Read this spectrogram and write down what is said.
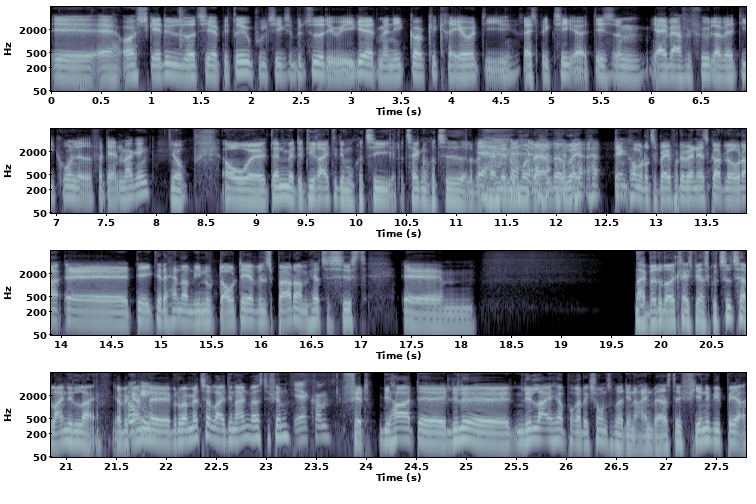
øh, af os skatteydere til at bedrive politik, så betyder det jo ikke, at man ikke godt kan kræve, at de respekterer det, som jeg i hvert fald føler er værdigrundlaget for Danmark. Ikke? Jo, og øh, den med det direkte demokrati, eller teknokratiet, eller hvad fanden det nu må være derude, den kommer du tilbage på, det vil jeg næsten godt love dig. Øh, det er ikke det, det handler om lige nu. Dog det, jeg vil spørge dig om her til sidst. Øh, nej, ved du hvad, Klaas, vi har sgu tid til at lege en lille leg. Jeg vil Okay. gerne, øh, vil du være med til at lege din egen værste fjende? Ja, kom. Fedt. Vi har et øh, lille, en lille leg her på redaktionen, som hedder Din egen værste fjende. Vi beder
